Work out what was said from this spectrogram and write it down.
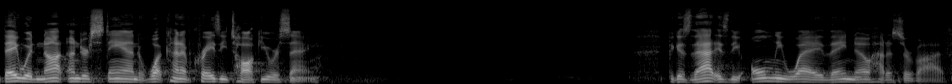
they would not understand what kind of crazy talk you were saying. Because that is the only way they know how to survive.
